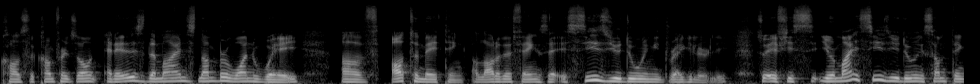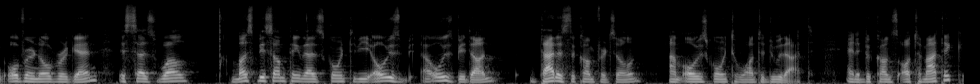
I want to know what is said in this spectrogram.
calls the comfort zone, and it is the mind's number one way of automating a lot of the things that it sees you doing it regularly. So if you see, your mind sees you doing something over and over again, it says, "Well, must be something that's going to be always always be done. That is the comfort zone. I'm always going to want to do that." And it becomes automatic,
